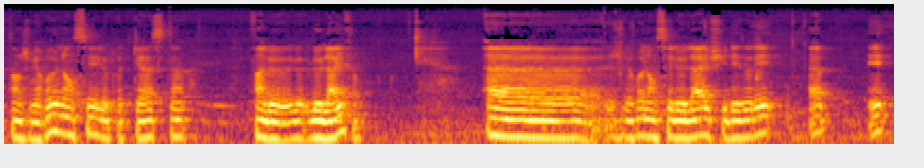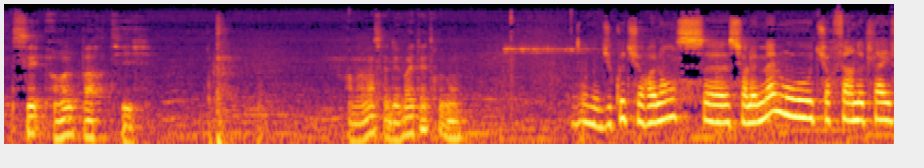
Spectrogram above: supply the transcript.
attends, je vais relancer le podcast, enfin le, le, le live. Euh, je vais relancer le live, je suis désolé. Hop, et c'est reparti. Normalement, ça devrait être bon. Mais du coup, tu relances euh, sur le même ou tu refais un autre live?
